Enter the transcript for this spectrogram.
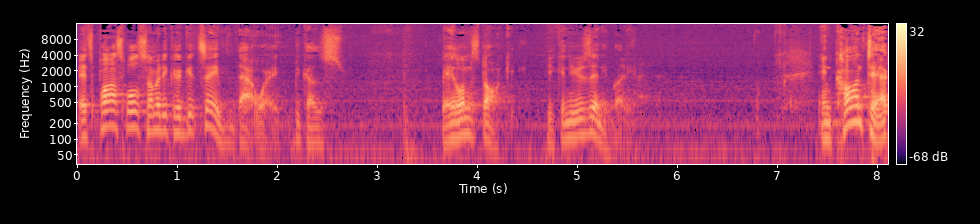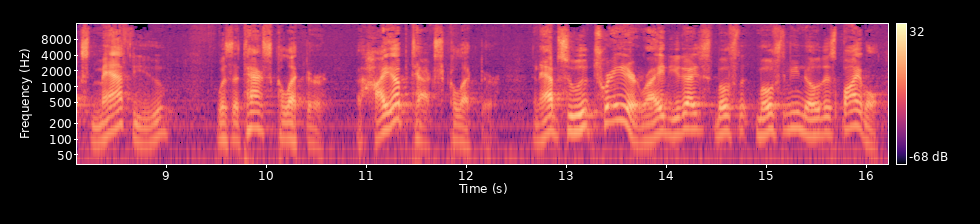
it's possible somebody could get saved that way because Balaam's donkey. He can use anybody. In context, Matthew was a tax collector, a high up tax collector, an absolute traitor, right? You guys, most, most of you know this Bible.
